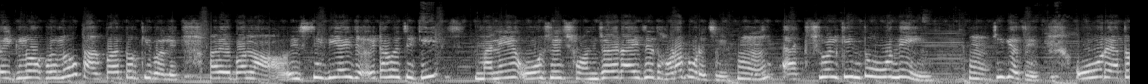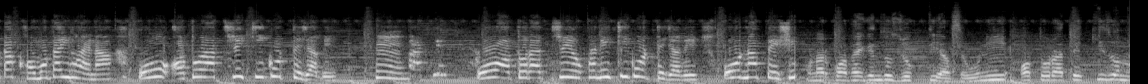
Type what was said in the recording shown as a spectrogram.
এগুলো হলো তারপরে তোর কি বলে? আরে বল না সিবিআই এটা হয়েছে কি? মানে ও সেই সঞ্জয় রায় যে ধরা পড়েছে অ্যাকচুয়াল কিন্তু ও নেই। ঠিক আছে? ওর এতটা ক্ষমতাই হয় না ও অত রাত্রে কি করতে যাবে? হুম। ও অত রাত্রে ওখানে কি করতে যাবে? ও না পেশেন্ট ওনার কথায় কিন্তু যুক্তি আছে। উনি অত রাতে কি জন্য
